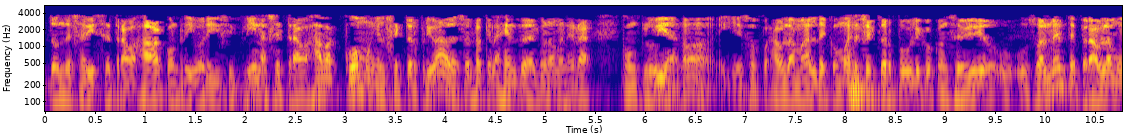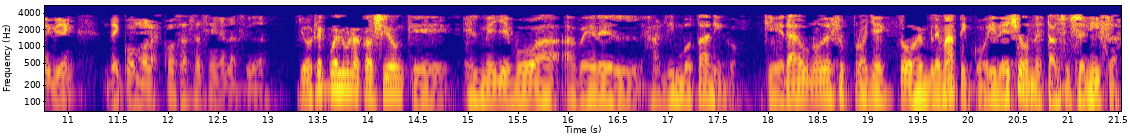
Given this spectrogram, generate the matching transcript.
donde se, se, trabajaba con rigor y disciplina, se trabajaba como en el sector privado, eso es lo que la gente de alguna manera concluía, ¿no? Y eso pues habla mal de cómo es el sector público concebido usualmente, pero habla muy bien de cómo las cosas se hacían en la ciudad. Yo recuerdo una ocasión que él me llevó a, ver el jardín botánico, que era uno de sus proyectos emblemáticos y de hecho donde están sus cenizas.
